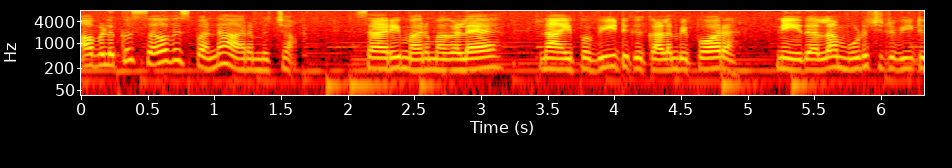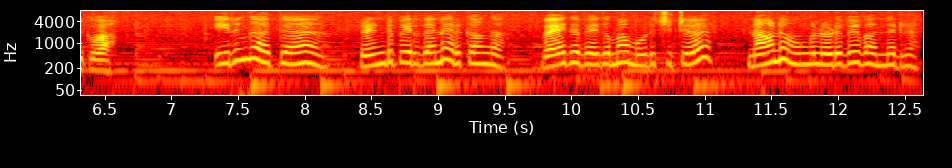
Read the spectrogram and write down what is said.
அவளுக்கு சர்வீஸ் பண்ண ஆரம்பிச்சான் சரி மருமகளே. நான் இப்ப வீட்டுக்கு கிளம்பி போறேன். நீ இதெல்லாம் முடிச்சிட்டு வீட்டுக்கு வா. இருங்க அத்தை. ரெண்டு பேர் தானே இருக்காங்க. வேக வேகமா முடிச்சிட்டு நானும் உங்களோடவே வந்துடுறேன்.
